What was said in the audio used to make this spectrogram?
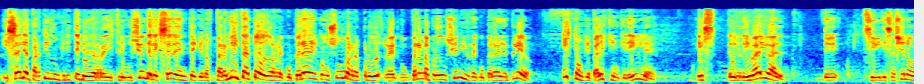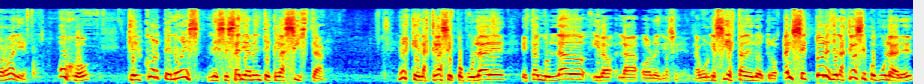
y sale a partir de un criterio de redistribución del excedente que nos permita a todos recuperar el consumo, recuperar la producción y recuperar el empleo. Esto, aunque parezca increíble, es el revival de civilización o barbarie. Ojo, que el corte no es necesariamente clasista. No es que las clases populares están de un lado y la, la burguesía está del otro. Hay sectores de las clases populares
